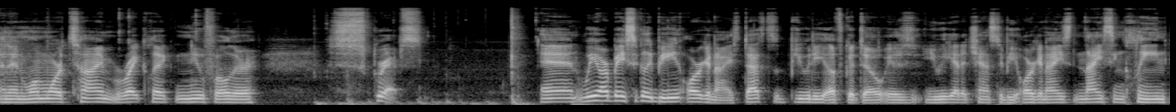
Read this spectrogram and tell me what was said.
And then one more time, right click, new folder, scripts and we are basically being organized that's the beauty of godot is you get a chance to be organized nice and clean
